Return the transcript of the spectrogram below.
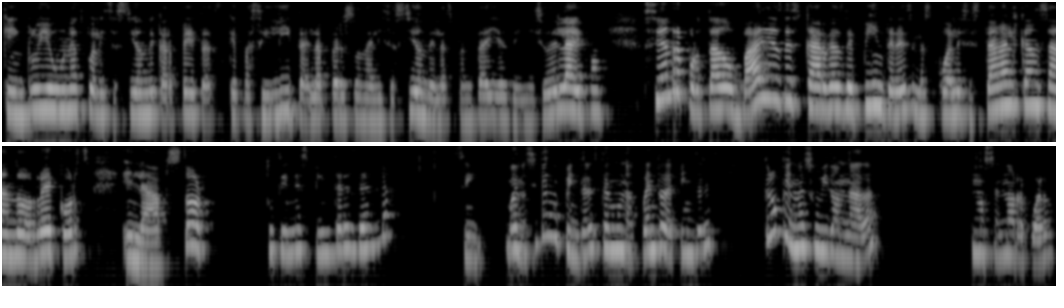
que incluye una actualización de carpetas que facilita la personalización de las pantallas de inicio del iPhone, se han reportado varias descargas de Pinterest, las cuales están alcanzando récords en la App Store? ¿Tú tienes Pinterest, Brenda? Sí. Bueno, sí tengo Pinterest, tengo una cuenta de Pinterest. Creo que no he subido nada, no sé, no recuerdo.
